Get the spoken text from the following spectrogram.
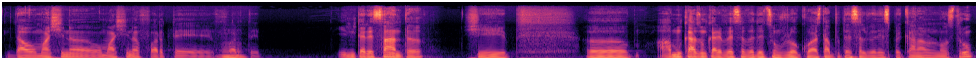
da, o mașină, o mașină foarte, Mm. foarte interesantă și uh, am în cazul în care vreți să vedeți un vlog cu asta, puteți să-l vedeți pe canalul nostru.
